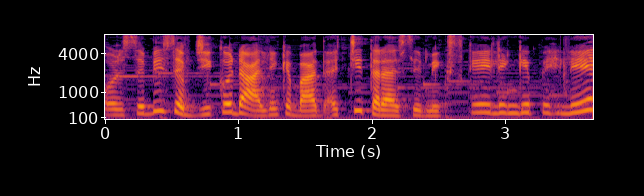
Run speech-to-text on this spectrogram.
और सभी सब्ज़ी को डालने के बाद अच्छी तरह से मिक्स कर लेंगे पहले।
